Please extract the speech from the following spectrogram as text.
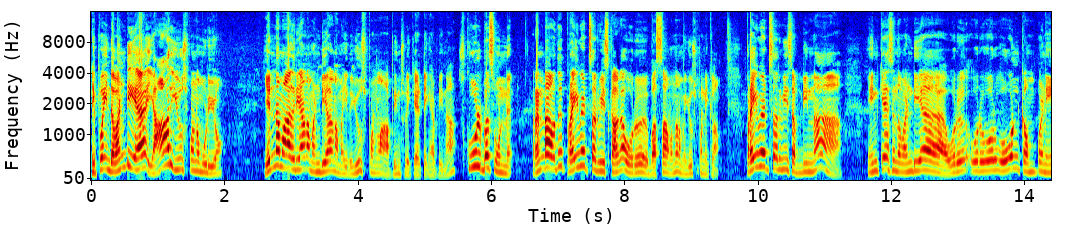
இப்போ இந்த வண்டியை யார் யூஸ் பண்ண முடியும்? என்ன மாதிரியான வண்டியாக நம்ம இதை யூஸ் பண்ணலாம் அப்படின்னு சொல்லி கேட்டிங்க அப்படின்னா ஸ்கூல் பஸ் ஒன்று ரெண்டாவது ப்ரைவேட் சர்வீஸ்க்காக ஒரு பஸ்ஸாக வந்து நம்ம யூஸ் பண்ணிக்கலாம். ப்ரைவேட் சர்வீஸ் அப்படின்னா இன்கேஸ் இந்த வண்டியை ஒரு ஒரு ஒரு ஓன் கம்பெனி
